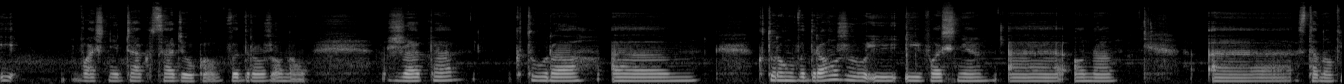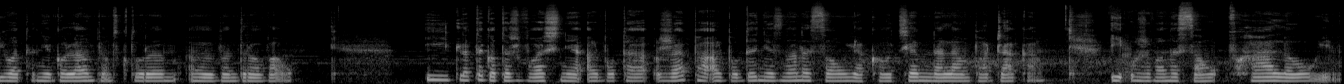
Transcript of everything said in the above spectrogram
i właśnie Jack wsadził go w wydrążoną rzepę, która, em, którą wydrążył i, i właśnie e, ona e, stanowiła ten jego lampion, z którym e, wędrował. I dlatego też właśnie albo ta rzepa, albo dynie znane są jako ciemna lampa Jacka i używane są w Halloween.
